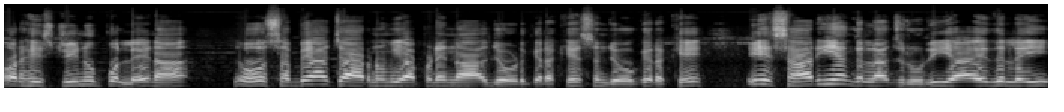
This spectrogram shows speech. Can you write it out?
ਔਰ ਹਿਸਟਰੀ ਨੂੰ ਭੁੱਲੇ ਨਾ। ਉਹ ਸੱਭਿਆਚਾਰ ਨੂੰ ਵੀ ਆਪਣੇ ਨਾਲ ਜੋੜ ਕੇ ਰੱਖੇ, ਸੰਜੋ ਕੇ ਰੱਖੇ। ਇਹ ਸਾਰੀਆਂ ਗੱਲਾਂ ਜ਼ਰੂਰੀ ਆ। ਇਹਦੇ ਲਈ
